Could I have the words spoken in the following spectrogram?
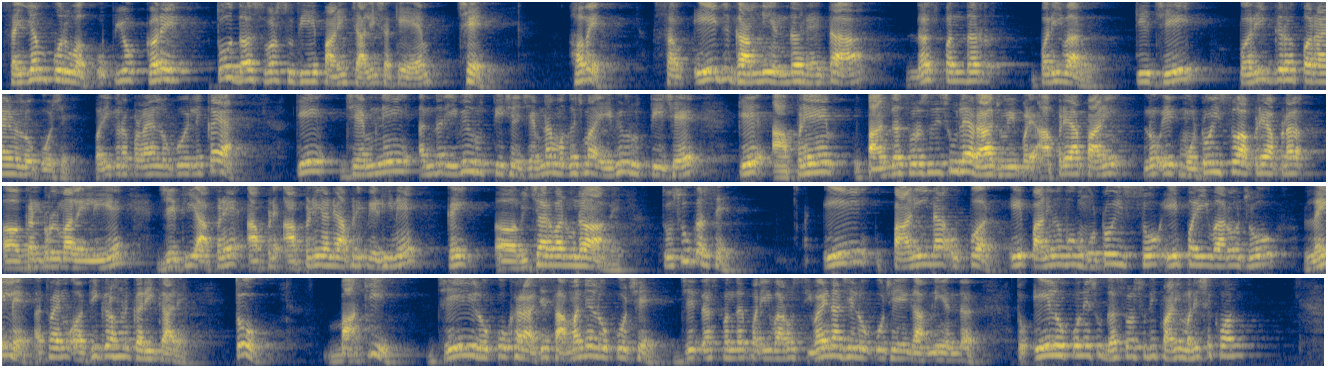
સંયમપૂર્વક ઉપયોગ કરે તો દસ વર્ષ સુધી એ પાણી ચાલી શકે એમ છે. હવે એ જ ગામની અંદર રહેતા દસ પંદર પરિવારો કે જે પરિગ્રહ પરાયણ લોકો છે. પરિગ્રહ પરાયણ લોકો એટલે કયા? કે જેમને અંદર એવી વૃત્તિ છે, જેમના મગજમાં એવી વૃત્તિ છે કે આપણે પાંચ દસ વર્ષ સુધી શું લે? રાહ જોવી પડે. આપણે આ પાણીનો એક મોટો હિસ્સો આપણે આપણા કંટ્રોલમાં લઈ લઈએ, જેથી આપણે આપણે, આપણી અને આપણી પેઢીને કંઈ વિચારવાનું ન આવે. તો શું કરશે? એ પાણીના ઉપર, એ પાણીનો બહુ મોટો હિસ્સો એ પરિવારો જો લઈ લે અથવા એનું અધિગ્રહણ કરી કાઢે, તો બાકી જે લોકો ખરા, જે સામાન્ય લોકો છે, જે દસ પંદર પરિવારો સિવાયના જે લોકો છે એ ગામની અંદર, તો એ લોકોને શું દસ વર્ષ સુધી પાણી મળી શકવાનું?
